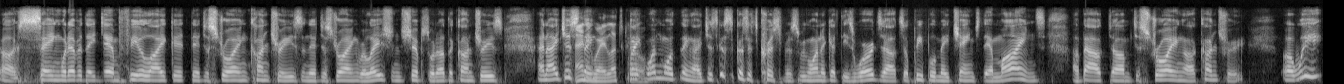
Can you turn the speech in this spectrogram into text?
uh, saying whatever they damn feel like it. They're destroying countries and they're destroying relationships with other countries. And I just Anyway, think, let's go. Wait, one more thing. I just just because it's Christmas, we want to get these words out so people may change their minds about um, destroying our country. Uh, we,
